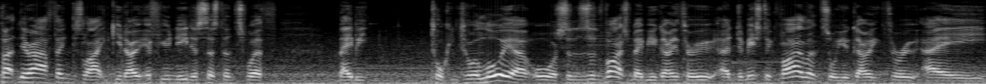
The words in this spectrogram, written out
but there are things like you know, if you need assistance with maybe talking to a lawyer or citizen advice, maybe you're going through a domestic violence or you're going through a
